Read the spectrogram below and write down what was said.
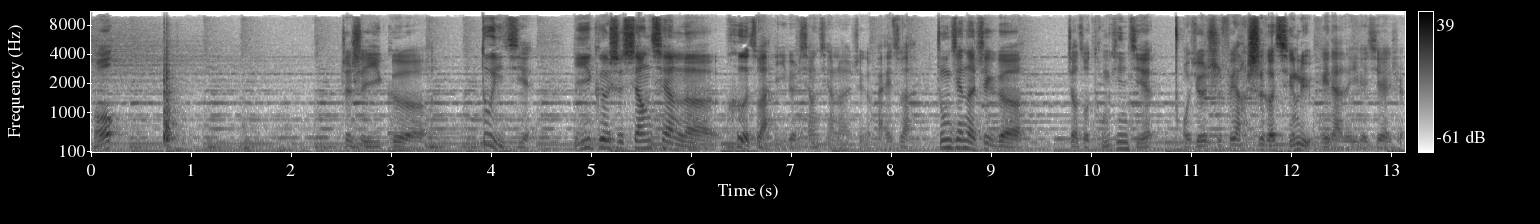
哦。这是一个对戒，一个是镶嵌了褐钻，一个是镶嵌了这个白钻，中间的这个叫做同心结，我觉得是非常适合情侣佩戴的一个戒指，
